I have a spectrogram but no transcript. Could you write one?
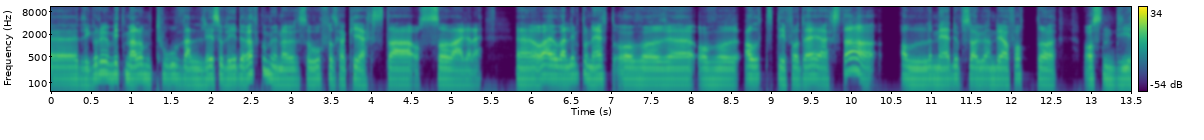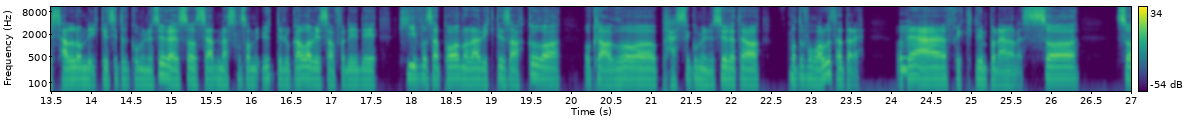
eh, ligger det jo midt mellom to veldig solide Rødt-kommuner, så hvorfor skal ikke Gjerstad også være det? Eh, og jeg er jo veldig imponert over, eh, over alt de får til i Gjerstad alle medieoppslagene de har fått, og åssen de, selv om de ikke sitter i kommunestyret, så ser det nesten sånn ut i lokalaviser fordi de hiver seg på når det er viktige saker, og, og klarer å presse kommunestyret til å måtte forholde seg til det. Og Mm. det er fryktelig imponerende. Så, så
